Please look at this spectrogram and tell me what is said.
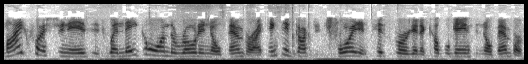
My question is, is when they go on the road in November, I think they've got Detroit and Pittsburgh in a couple games in November.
